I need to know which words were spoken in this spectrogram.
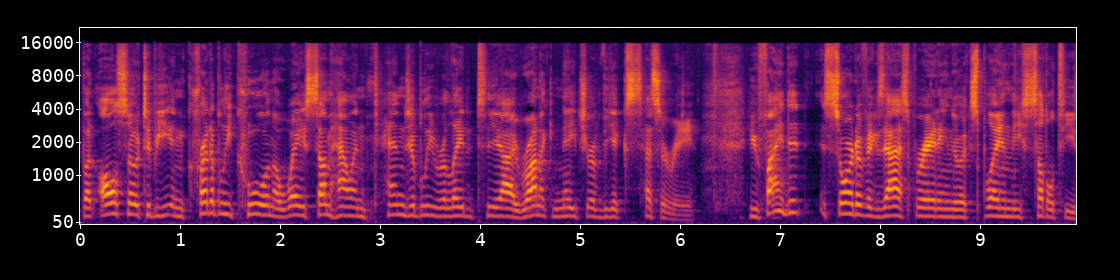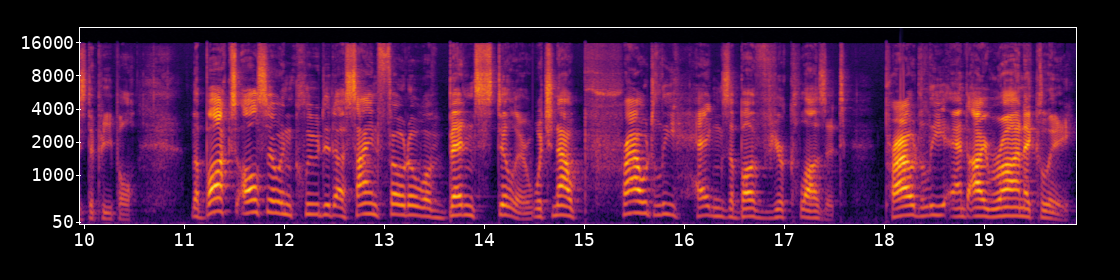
but also to be incredibly cool in a way somehow intangibly related to the ironic nature of the accessory. You find it sort of exasperating to explain these subtleties to people. The box also included a signed photo of Ben Stiller, which now proudly hangs above your closet. Proudly and ironically.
